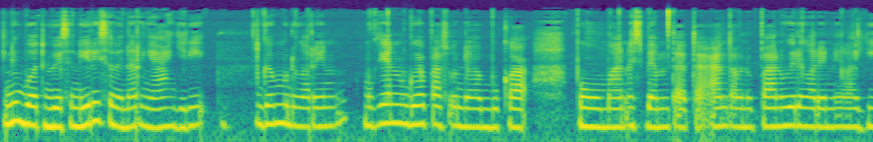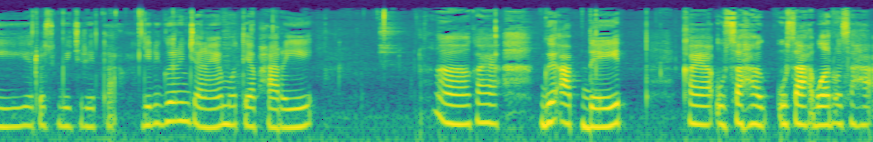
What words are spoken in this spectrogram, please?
Ini buat gue sendiri sebenarnya. Jadi gue mau dengerin mungkin gue pas udah buka pengumuman SBMTTN tahun depan gue dengerin ini lagi terus gue cerita. Jadi gue rencananya mau tiap hari uh, kayak gue update kayak usaha usaha bukan usaha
